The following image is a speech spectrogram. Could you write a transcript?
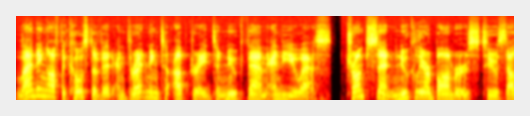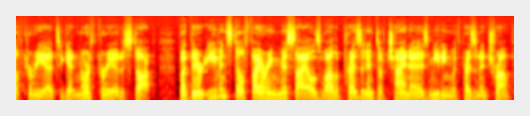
landing off the coast of it and threatening to upgrade to nuke them and the US. Trump sent nuclear bombers to South Korea to get North Korea to stop, but they're even still firing missiles while the president of China is meeting with President Trump.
